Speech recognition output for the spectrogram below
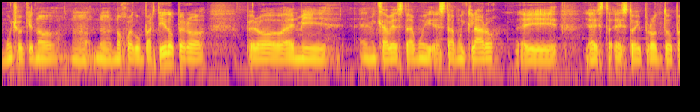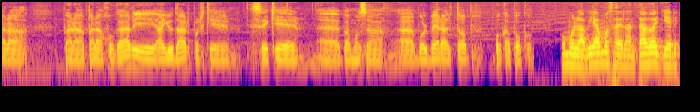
mucho que no, no, no, juego un partido, pero, pero en, mi, en mi cabeza está muy, está muy claro y ya estoy pronto para, para, para, jugar y ayudar porque sé que uh, vamos a, a volver al top poco a poco. Como lo habíamos adelantado ayer,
